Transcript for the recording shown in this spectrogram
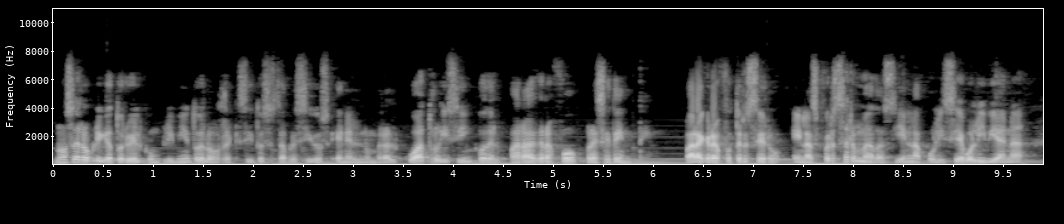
no será obligatorio el cumplimiento de los requisitos establecidos en el numeral 4 y 5 del parágrafo precedente. Parágrafo 3. En las Fuerzas Armadas y en la Policía Boliviana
